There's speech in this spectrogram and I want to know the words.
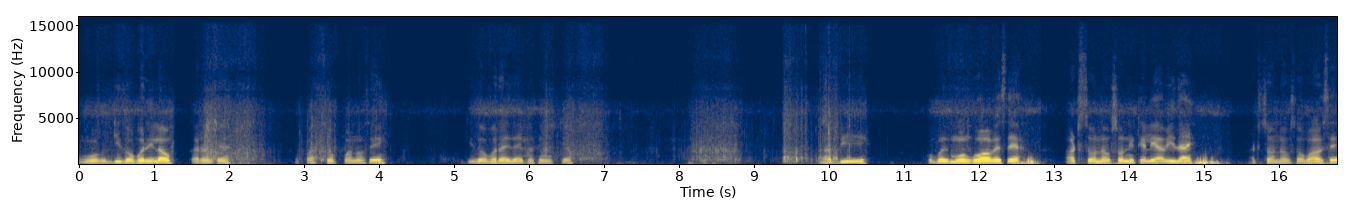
હું ગીધો ભરી લઉં કારણ કે કપાસ સોંપવાનો છે ગીધો ભરાઈ જાય પછી હું ક્યાં? આ બી ખૂબ જ મોંઘો આવે છે. આઠસો નવસોની ઠેલી આવી જાય. આઠસો નવસો ભાવ છે.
